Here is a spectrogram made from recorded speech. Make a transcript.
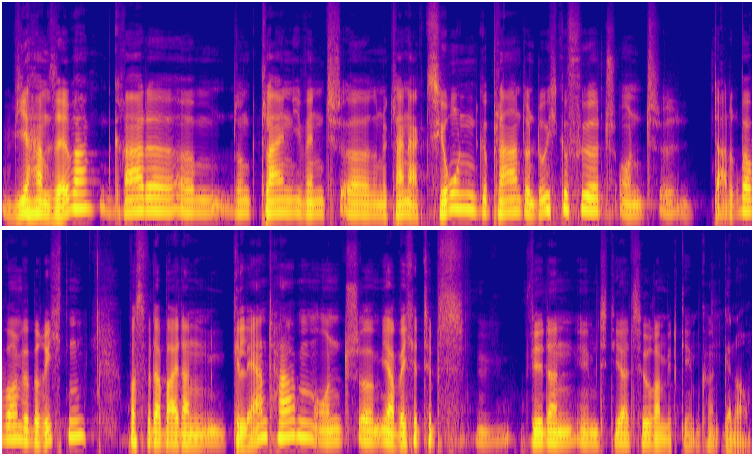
wir haben selber gerade ähm, so einen kleinen Event, äh, so eine kleine Aktion geplant und durchgeführt und äh, darüber wollen wir berichten, was wir dabei dann gelernt haben und ähm, ja, welche Tipps wir dann eben dir als Hörer mitgeben können. Genau.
